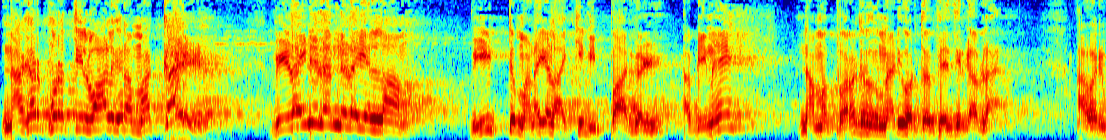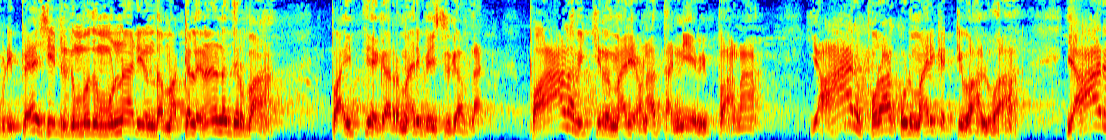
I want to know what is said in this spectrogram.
நகர்ப்புறத்தில் வாழ்கிற மக்கள் விளைநிலங்களை எல்லாம் வீட்டு மனைகளாக்கி விற்பார்கள். அப்படின்னு நம்ம பிறக்கிறதுக்கு முன்னாடி ஒருத்தர் பேசியிருக்காப்ல. அவர் இப்படி பேசிட்டு இருக்கும்போது முன்னாடி இருந்த மக்கள் என்ன நினைச்சிருப்பான்? பைத்தியக்காரர் மாதிரி பேசிட்டு இருக்காப்ல பாலை விற்கிறது மாதிரி அவனா தண்ணியை விற்பானா யார் புறாக்கூடு மாதிரி கட்டி வாழ்வா? யார்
